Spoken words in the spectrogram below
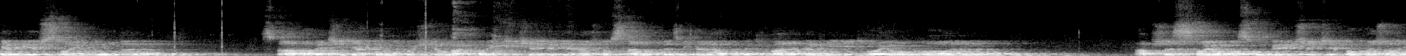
kierujesz swoim ludem. Sprawa leci diakoni Kościoła, których dzisiaj wybierasz do stanu prezbitera, aby trwale pełnili Twoją wolę, a przez swoją posługę i życie pomnażali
